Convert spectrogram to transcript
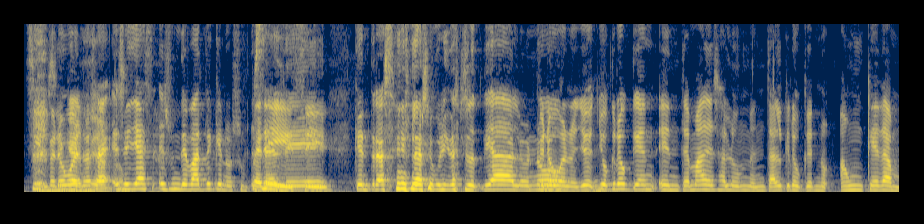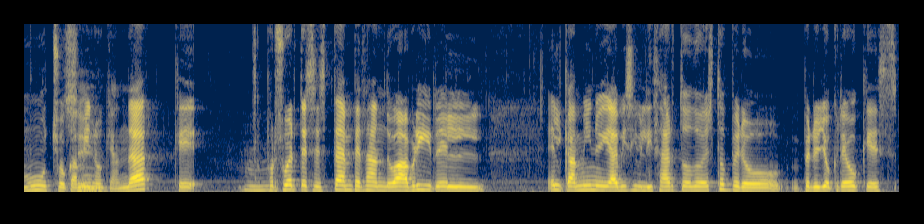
sí, pero bueno, es o sea, ese ya es, es un debate que nos supera Sí, el de que entras en la seguridad social o no. Pero bueno, yo, yo creo que en, en tema de salud mental creo que aún queda mucho camino que andar, que por suerte se está empezando a abrir el, el camino y a visibilizar todo esto, pero, pero yo creo que es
